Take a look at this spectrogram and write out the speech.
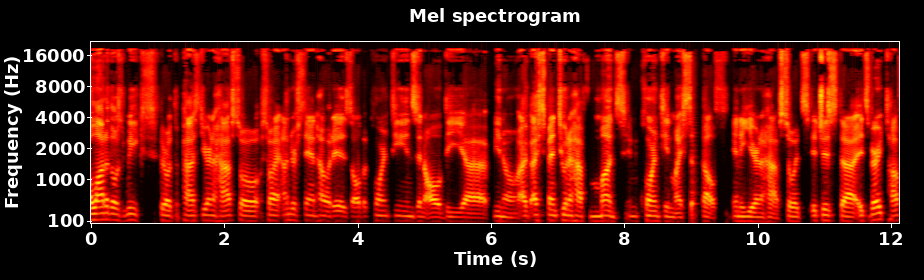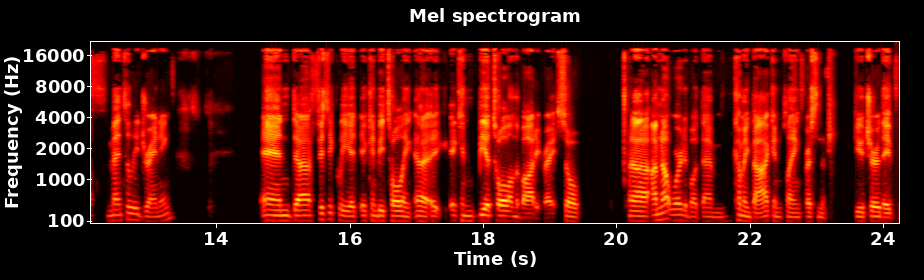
a lot of those weeks throughout the past year and a half. So, so I understand how it is, all the quarantines and all the, uh, you know, I, I spent two and a half months in quarantine myself in a year and a half. So it's, it's just, uh, it's very tough, mentally draining. And uh, physically, it, it can be tolling. Uh, it, it can be a toll on the body, right? So, uh, I'm not worried about them coming back and playing for us in the future. They've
